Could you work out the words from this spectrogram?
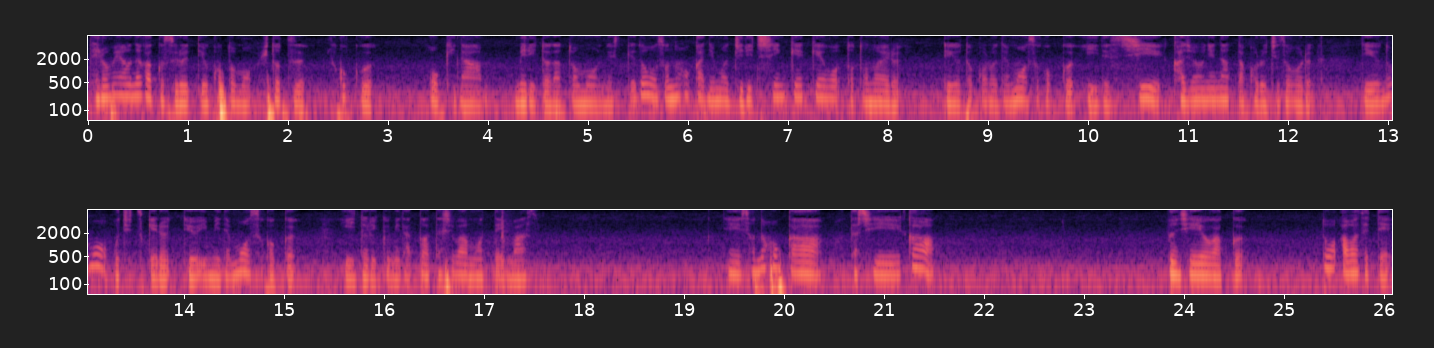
テロメアを長くするっていうことも一つすごく大きなメリットだと思うんですけどその他にも自律神経系を整えるっていうところでもすごくいいですし過剰になったコルチゾールてっていうのを落ち着けるっていう意味でもすごくいい取り組みだと私は思っています。でその他私が分子栄養学と合わせて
